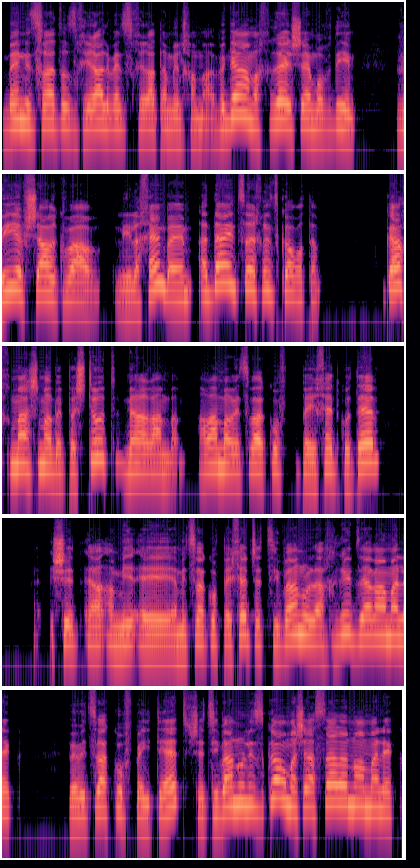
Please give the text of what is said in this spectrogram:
בין מצוות הזכירה לבין זכירת המלחמה. וגם אחרי שהם עובדים ואי אפשר כבר להילחם בהם, עדיין צריך לזכור אותם. כך משמע בפשטות מהרמב"ם. הרמב"ם במצווה קפ"ח כותב, שהמצווה קפ"ח שציוונו להחריד זרע עמלק, ומצווה קפ"ט שציוונו לזכור מה שעשה לנו עמלק.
